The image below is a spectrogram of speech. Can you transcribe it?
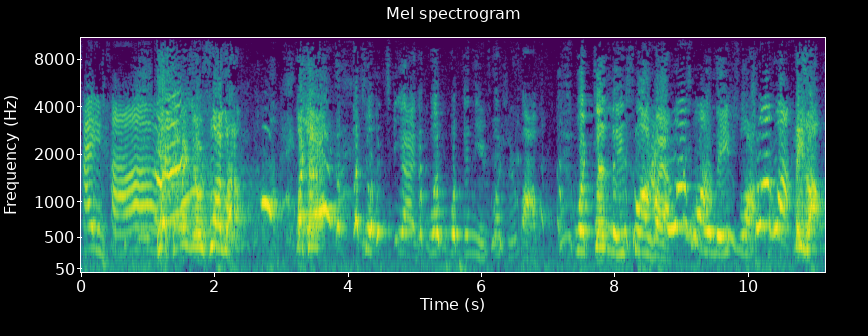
太长。我什么时候说过？我什么？哎呦，亲爱的，我我跟你说实话吧，我真没说过呀。说过，我没说。说过，没说。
